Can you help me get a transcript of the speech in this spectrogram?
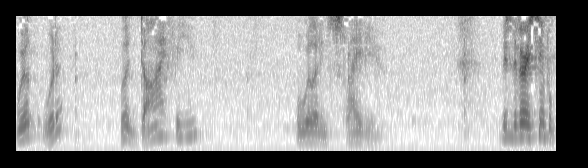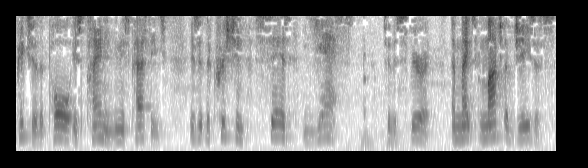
Will, would it? Will it die for you? Or will it enslave you? This is the very simple picture that Paul is painting in this passage is that the Christian says yes to the Spirit and makes much of Jesus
